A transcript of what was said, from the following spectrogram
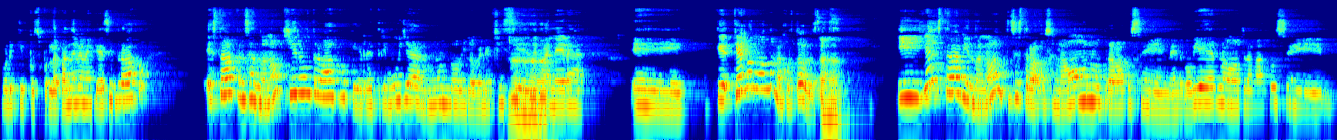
porque pues por la pandemia me quedé sin trabajo, estaba pensando, ¿no? Quiero un trabajo que retribuya al mundo y lo beneficie de manera eh, que, que, haga un mundo mejor todos los días. Y ya estaba viendo, ¿no? Entonces trabajos en la ONU, trabajos en el gobierno, trabajos en,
